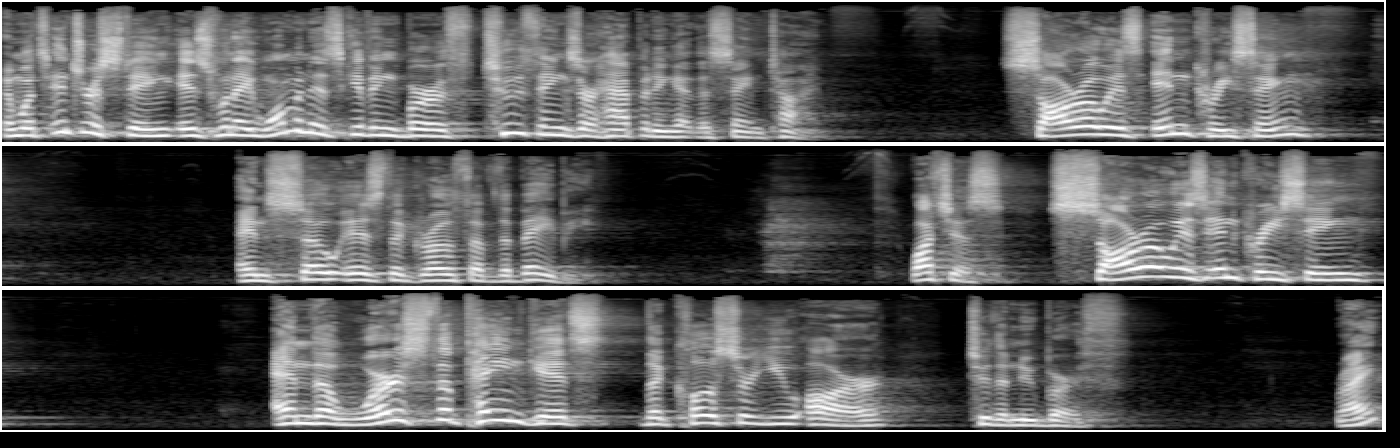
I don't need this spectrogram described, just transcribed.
And what's interesting is when a woman is giving birth, two things are happening at the same time sorrow is increasing, and so is the growth of the baby. Watch this sorrow is increasing, and the worse the pain gets, the closer you are to the new birth, right?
